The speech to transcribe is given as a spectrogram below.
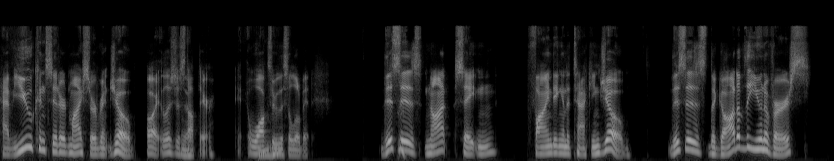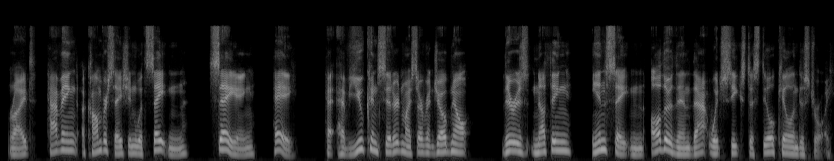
Have you considered my servant Job? All right, let's just Yeah. stop there. Walk through Mhm. this a little bit. This is not Satan finding and attacking Job. This is the God of the universe, right? Having a conversation with Satan saying, Hey, ha- have you considered my servant Job? Now, there is nothing in Satan other than that which seeks to steal, kill, and destroy.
